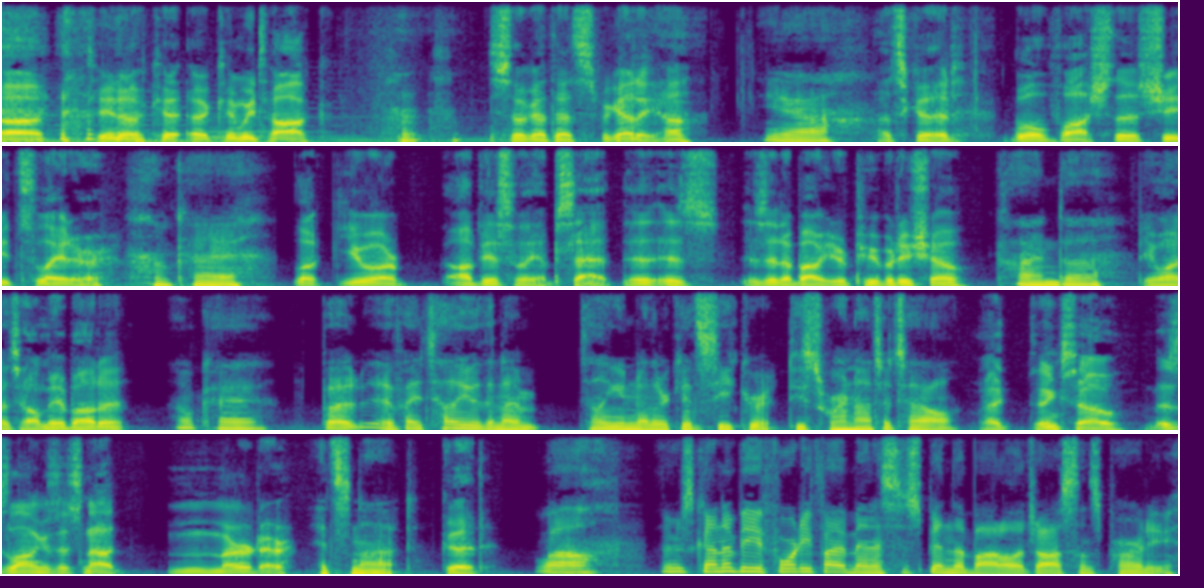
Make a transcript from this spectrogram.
Uh, Tina, ca- uh, can we talk? Still got that spaghetti, huh? Yeah, That's good. We'll wash the sheets later. okay. Look, you are obviously upset. I- Is is it about your puberty show? Kinda. Do you want to tell me about it? Okay. But if I tell you then I'm telling you another kid's secret, do you swear not to tell? I think so, as long as it's not murder. It's not. Good. Well, there's gonna be 45 minutes to spin the bottle at Jocelyn's party.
